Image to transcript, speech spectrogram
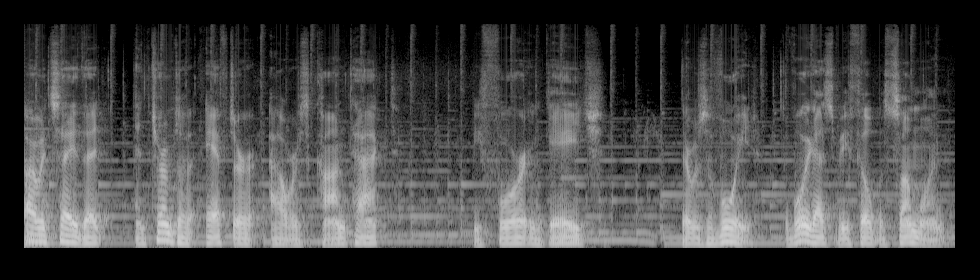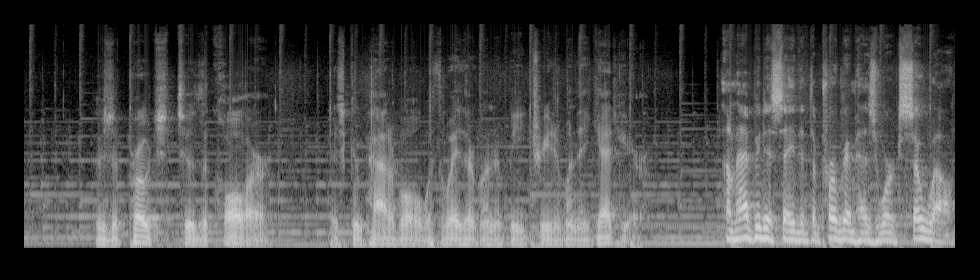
I would say that in terms of after hours contact, before Ngage, there was a void. The void has to be filled with someone whose approach to the caller is compatible with the way they're going to be treated when they get here. I'm happy to say that the program has worked so well,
